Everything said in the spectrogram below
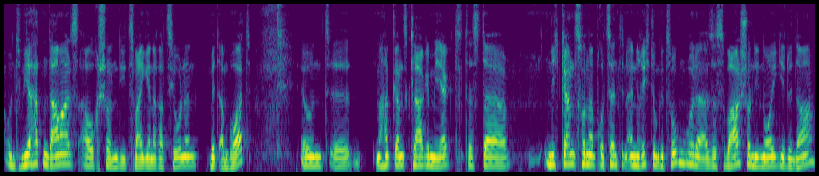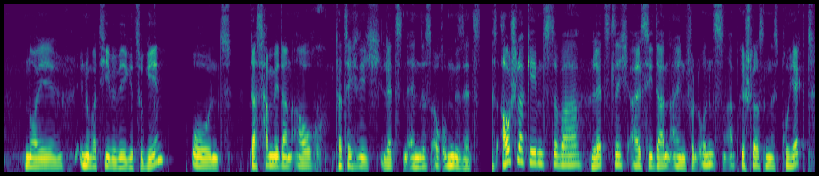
Und wir hatten damals auch schon die zwei Generationen mit an Bord. Und äh, man hat ganz klar gemerkt, dass da nicht ganz 100% in eine Richtung gezogen wurde. Also es war schon die Neugierde da, neue innovative Wege zu gehen. Und das haben wir dann auch tatsächlich letzten Endes auch umgesetzt. Das Ausschlaggebendste war letztlich, als sie dann ein von uns abgeschlossenes Projekt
